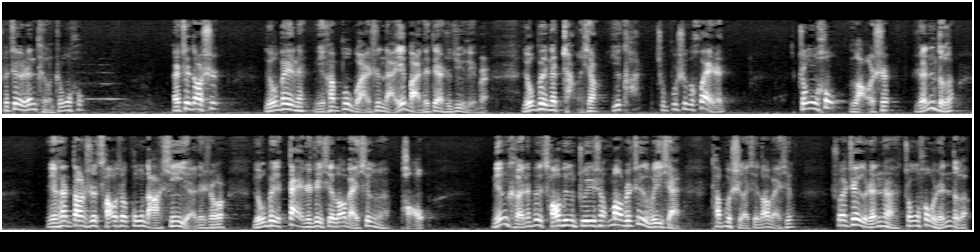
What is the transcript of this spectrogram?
说这个人挺忠厚。哎，这倒是。刘备呢？你看，不管是哪一版的电视剧里边，刘备那长相一看就不是个坏人，忠厚老实仁德。你看当时曹操攻打新野的时候，刘备带着这些老百姓啊跑，宁可呢被曹兵追上，冒着这个危险，他不舍弃老百姓。说这个人呢忠厚仁德。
